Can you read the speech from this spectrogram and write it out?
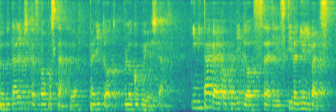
Będę dalej przekazywał postępy. Peridot wlogowuje się. I mi taga jako Peridot z serii Steven Universe.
